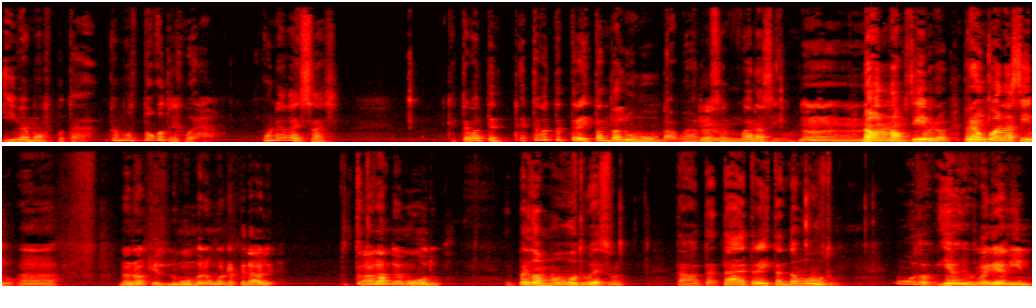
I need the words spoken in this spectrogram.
y vemos, puta, vemos dos o tres weas. Una de esas, que este weón, te- este weón está entrevistando a Lumumba, weón. Claro. No sé, un weón así, weón. No, no, no. Sí, pero, pero es un weón así. Ah, no, no, que Lumumba era un buen respetable. Estaba hablando de Mobutu. Perdón, Mobutu, eso. Mm. Estaba, estaba- entrevistando a Mobutu. Mobutu y, O Idi Amin.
